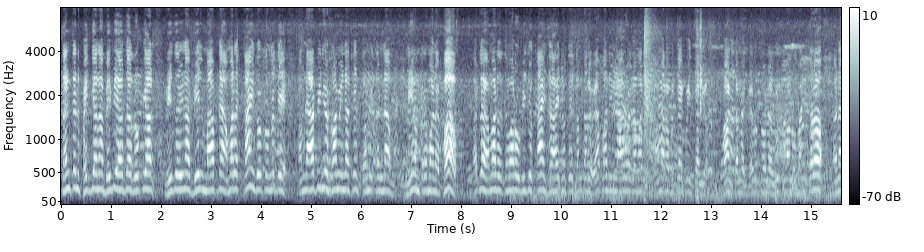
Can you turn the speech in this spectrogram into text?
ત્રણ ત્રણ ફગ્યાના બે બે હજાર રૂપિયા વીજળીના બિલ માફને અમારે કાંઈ જોતું નથી. અમને આપી દો સ્વામીનાથન કમિશનના નિયમ પ્રમાણે ભાવ એટલે અમારે તમારું બીજું કાંઈ સહાય નથી તમે તારે વેપારીને આવો એટલે અમારી અમારા બધા પૈસા લ્યો. પણ તમે ખેડૂતોને લૂંટવાનું બંધ કરો અને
